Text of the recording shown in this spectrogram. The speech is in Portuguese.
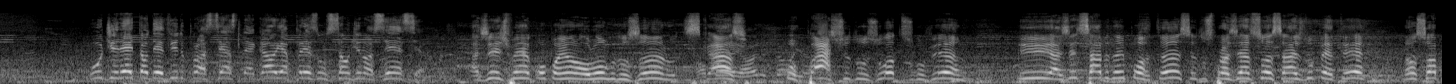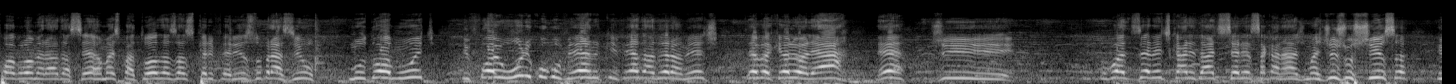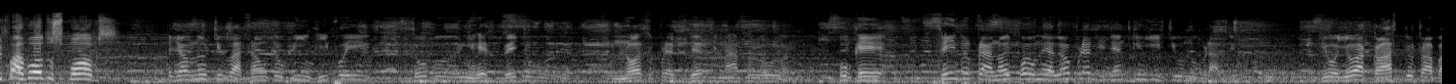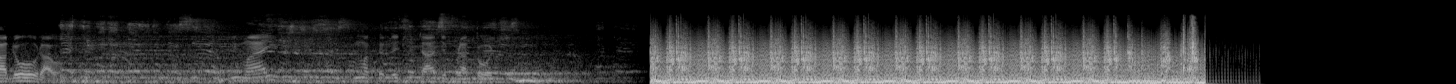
o direito ao devido processo legal e a presunção de inocência. A gente vem acompanhando ao longo dos anos descaso por parte dos outros governos e a gente sabe da importância dos projetos sociais do PT, não só para o aglomerado da Serra, mas para todas as periferias do Brasil. Mudou muito e foi o único governo que verdadeiramente teve aquele olhar né, de, não vou dizer nem de caridade, seria sacanagem, mas de justiça em favor dos povos. A motivação que eu vim aqui foi sobre, em respeito ao nosso presidente Inácio Lula, porque sempre para nós foi o melhor presidente que existiu no Brasil, que olhou a classe do trabalhador rural. E mais uma felicidade para todos.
